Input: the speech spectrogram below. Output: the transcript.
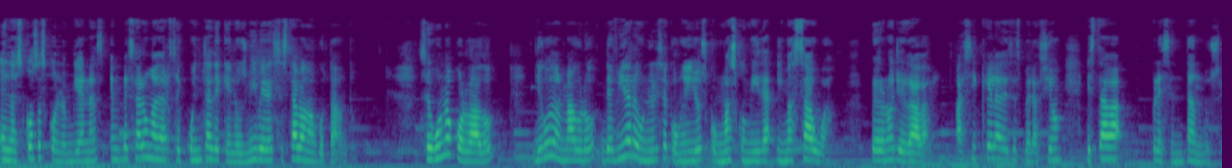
En las costas colombianas empezaron a darse cuenta de que los víveres estaban agotando. Según acordado, Diego de Almagro debía reunirse con ellos con más comida y más agua, pero no llegaba, así que la desesperación estaba presentándose.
